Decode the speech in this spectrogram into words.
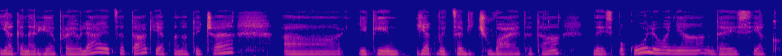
Як енергія проявляється, так, як вона тече, яким, як ви це відчуваєте, та? десь поколювання, десь як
